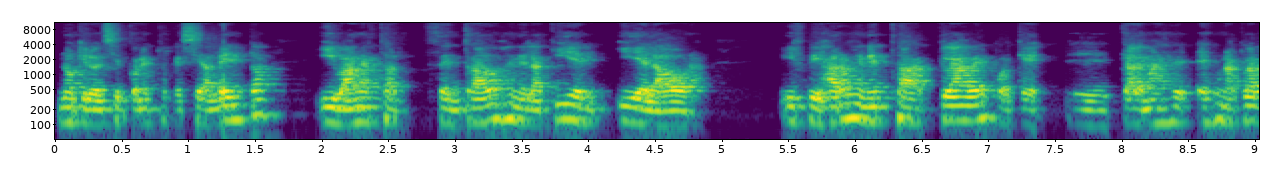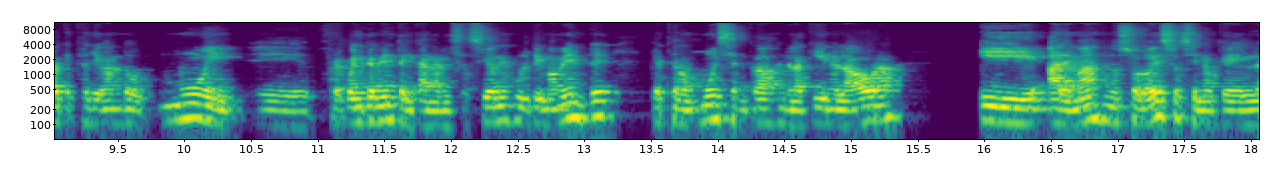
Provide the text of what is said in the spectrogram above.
No quiero decir con esto que sea lenta y van a estar centrados en el aquí y el ahora. Y fijaros en esta clave porque eh, que además es una clave que está llegando muy eh, frecuentemente en canalizaciones últimamente, que estemos muy centrados en el aquí y en el ahora. Y además, no solo eso, sino que el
